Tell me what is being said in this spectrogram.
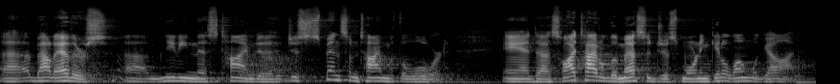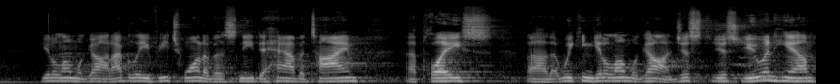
uh, about others um, needing this time to just spend some time with the Lord. And uh, so I titled the message this morning, Get Alone with God. Get alone with God. I believe each one of us need to have a time, a place uh, that we can get alone with God. Just, just you and Him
